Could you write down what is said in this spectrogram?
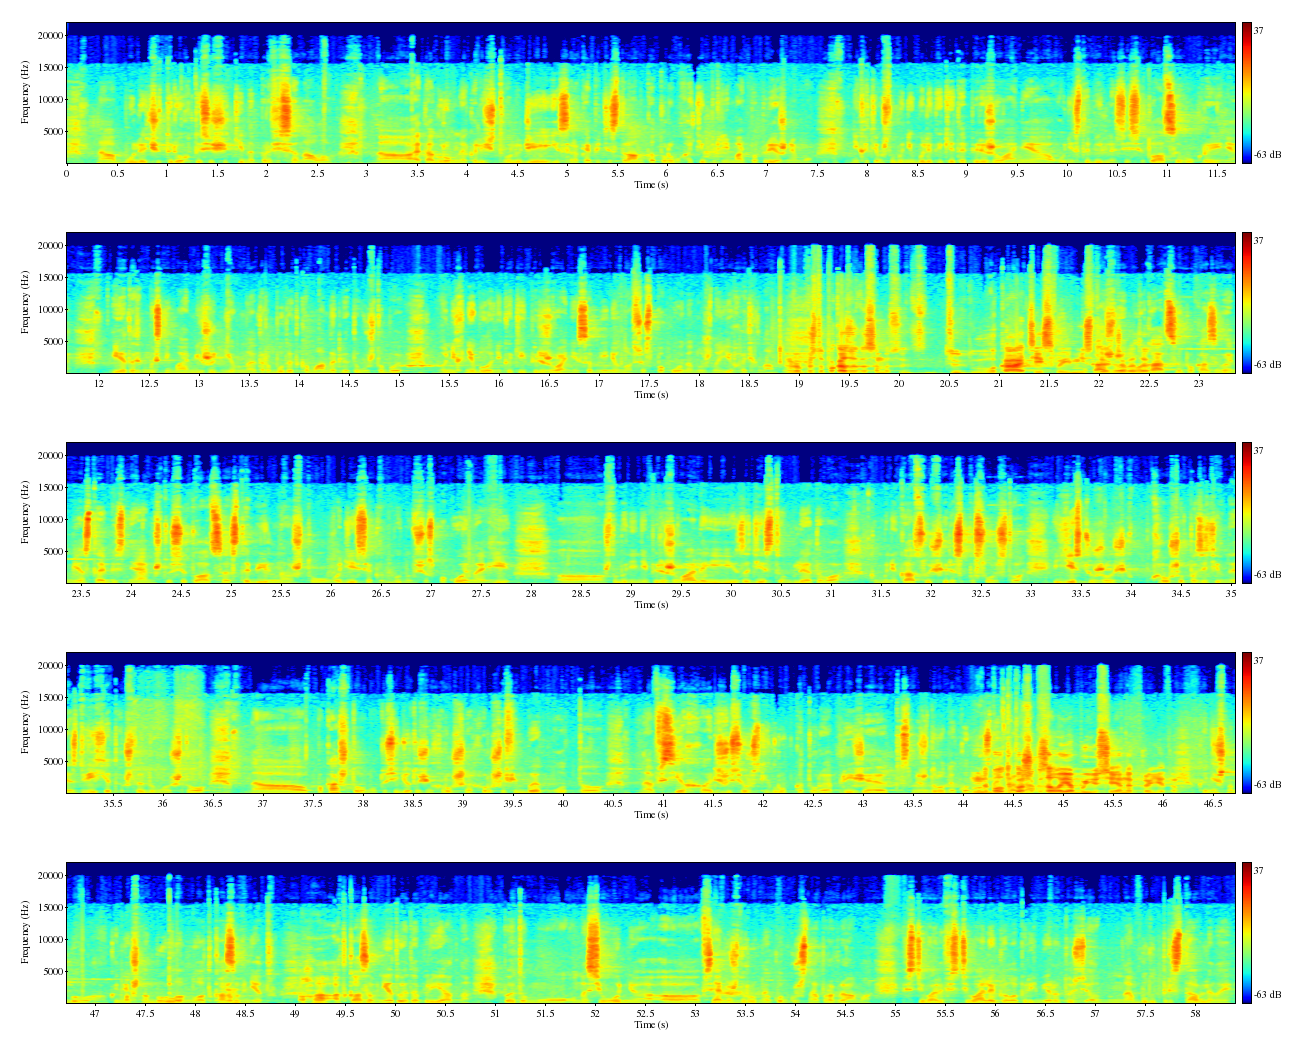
более 4 тысяч кинопрофессионалов. Это огромное количество людей из 45 стран, которые мы хотим принимать по-прежнему. Не хотим, чтобы них были какие-то переживания о нестабильности ситуации в Украине. И это мы снимаем ежедневно, это работает команда для того, чтобы у них не было никаких переживаний и сомнений, у нас все спокойно, нужно ехать к нам. Ви просто показуєте саме цю- цю локації, свої міста, як Показываем живете. локацию, показываем место, объясняем, что ситуация стабильна, что в Одессе как бы ну, все спокойно, и э, чтобы они не переживали, и задействуем для этого коммуникацию через посольство. И есть уже очень хорошие позитивные сдвиги, так что я думаю, что э, пока что, ну, то есть идет очень хороший, хороший фидбэк от э, всех режиссерских групп, которые приезжают с международной конкурсной Не було такого, що программы. казали, я боюся, я не приїду. Конечно, было. Конечно, было, но отказов нет. Ага. А Отказов нету, это приятно. Поэтому на сегодня э, вся международная конкурсная программа, фестивали, фестивали, гала-премьеры, то есть э, будут представлены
